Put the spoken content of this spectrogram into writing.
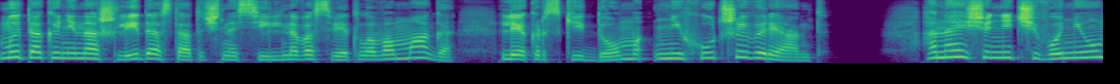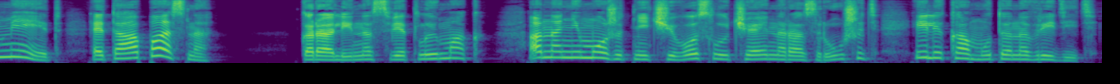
Мы так и не нашли достаточно сильного светлого мага. Лекарский дом — не худший вариант». Она еще ничего не умеет. Это опасно. Каролина — светлый маг. Она не может ничего случайно разрушить или кому-то навредить.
